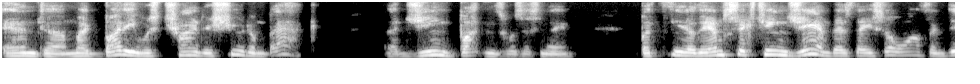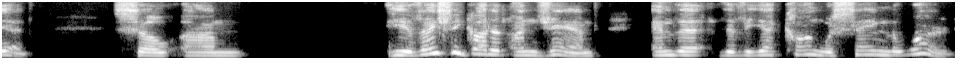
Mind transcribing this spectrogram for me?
And uh, my buddy was trying to shoot him back. Uh, Gene Buttons was his name. But, you know, the M16 jammed as they so often did. So um, he eventually got it unjammed, and the, the Viet Cong was saying the word,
